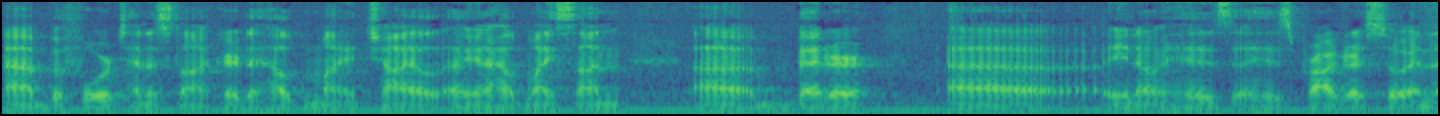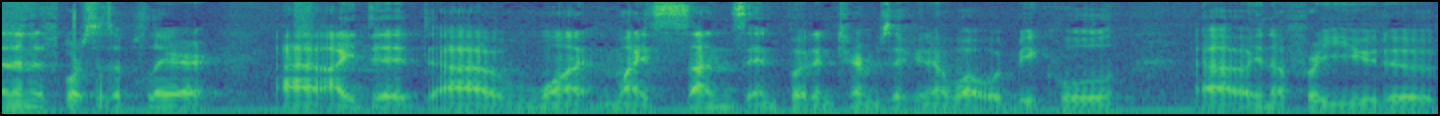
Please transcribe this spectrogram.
uh, before Tennis Locker to help my child, uh, you know, help my son uh, better uh, you know his his progress. So and then of course as a player, uh, I did uh, want my son's input in terms of you know what would be cool. Uh, you know, for you to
